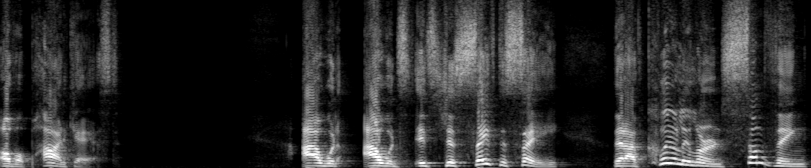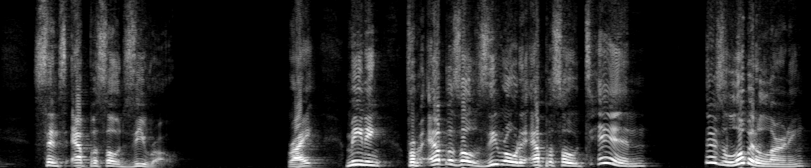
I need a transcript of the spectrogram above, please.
of a podcast. I would, I would, it's just safe to say that I've clearly learned something since episode zero right? Meaning from episode zero to episode 10, there's a little bit of learning,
